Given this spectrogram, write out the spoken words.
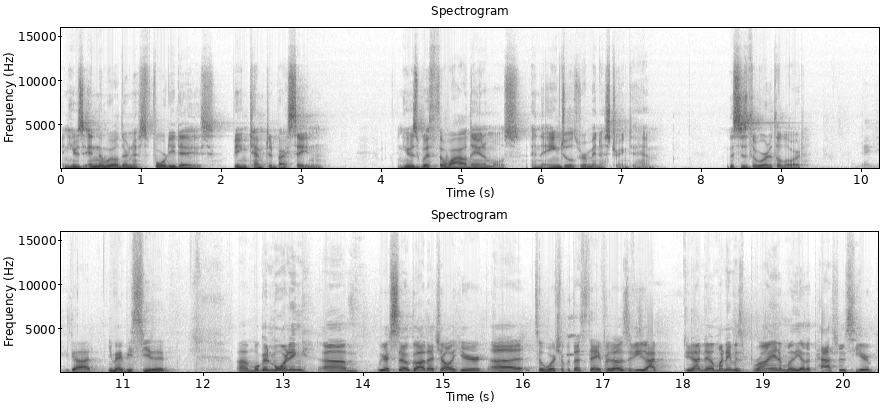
And he was in the wilderness 40 days, being tempted by Satan. And he was with the wild animals, and the angels were ministering to him. This is the word of the Lord. Thank you, God. You may be seated. Um, well, good morning. Um, we are so glad that y'all are here uh, to worship with us today. For those of you I do not know, my name is Brian. I'm one of the other pastors here.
